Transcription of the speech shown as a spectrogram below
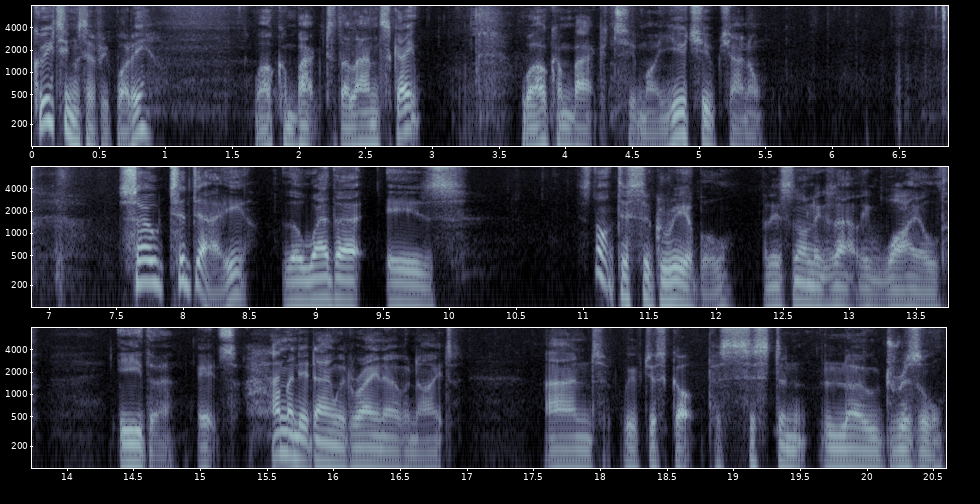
Greetings everybody, welcome back to the landscape, welcome back to my YouTube channel. So today the weather is, it's not disagreeable, but it's not exactly wild either. It's hammered it down with rain overnight and we've just got persistent low drizzle.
